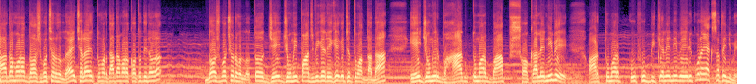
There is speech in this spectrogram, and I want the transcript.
দাদা মরা দশ বছর হলো। এই ছেলে, তোমার দাদা মরা কতদিন হলো? দশ বছর হলো। তো যে জমি পাঁচ বিঘা রেখে গেছে তোমার দাদা, এই জমির ভাগ তোমার বাপ সকালে নিবে আর তোমার ফুফু বিকেলে নিবে, এরকম একসাথে নিবে?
